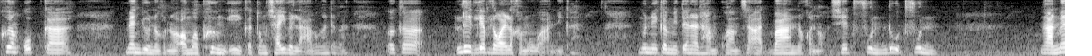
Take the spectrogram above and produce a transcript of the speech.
เครื่องอบกะแม่นอยู่เนาะค่ะเนาะเอามาพึ่งอีกก็ต้องใช้เวลาว่างั้นแต่ว่าเออก็รีดเรียบร้อยแล้วค่ะเมื่อวานนี้ค่ะมื้อนี้ก็มีแต่จะทำความสะอาดบ้านเนาะค่ะเนาะเช็ดฝุ่นดูดฝุ่นงานแม่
